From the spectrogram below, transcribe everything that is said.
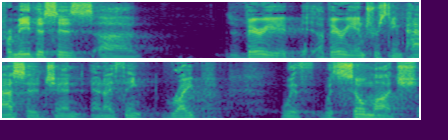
For me, this is uh, very, a very interesting passage, and, and I think ripe with, with so much.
